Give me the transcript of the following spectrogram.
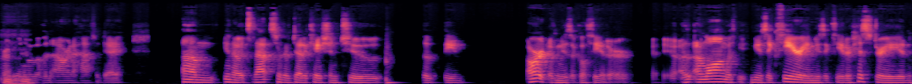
for a Mhm. minimum of an hour and a half a day. Um, you know, it's that sort of dedication to the, the art of musical theater, along with music theory and music theater history and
